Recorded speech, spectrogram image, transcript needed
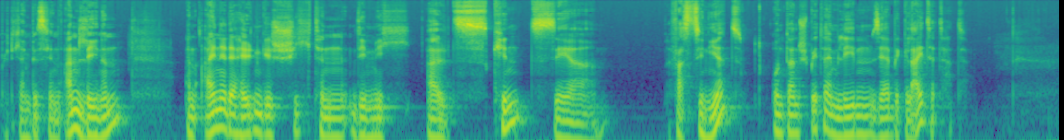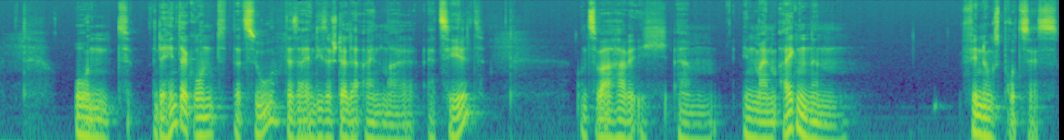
möchte ich ein bisschen anlehnen an eine der Heldengeschichten, die mich als Kind sehr fasziniert und dann später im Leben sehr begleitet hat. Und der Hintergrund dazu, der sei an dieser Stelle einmal erzählt. Und zwar habe ich ähm, in meinem eigenen Findungsprozess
